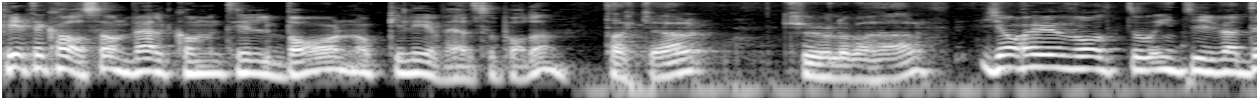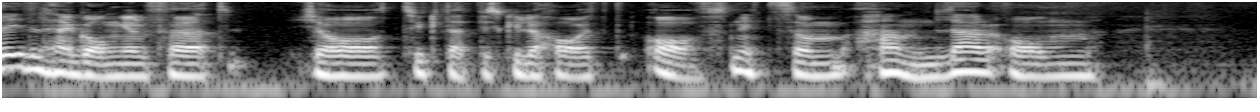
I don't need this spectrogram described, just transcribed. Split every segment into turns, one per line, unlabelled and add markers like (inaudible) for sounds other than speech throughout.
Peter Karlsson, välkommen till Barn och elevhälsopodden.
Tackar. Kul att vara här.
Jag har ju valt att intervjua dig den här gången för att jag tyckte att vi skulle ha ett avsnitt som handlar om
